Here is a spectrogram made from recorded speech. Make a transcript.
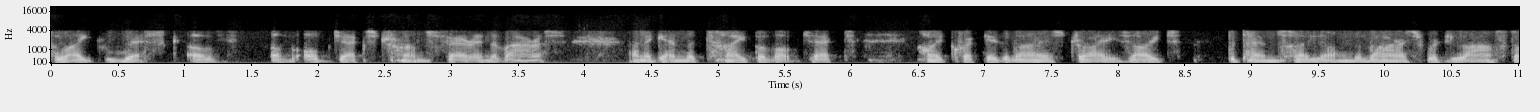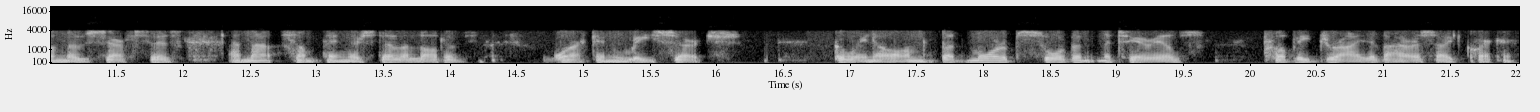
slight risk of of objects transferring the virus. And again, the type of object, how quickly the virus dries out, depends how long the virus would last on those surfaces. And that's something there's still a lot of work and research going on, but more absorbent materials probably dry the virus out quicker.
